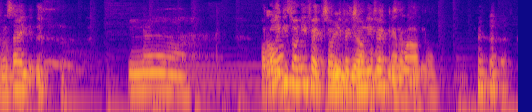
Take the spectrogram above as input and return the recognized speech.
selesai gitu. Nah, Apalagi sound effect, sound effect, sound effect misalnya. gitu.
